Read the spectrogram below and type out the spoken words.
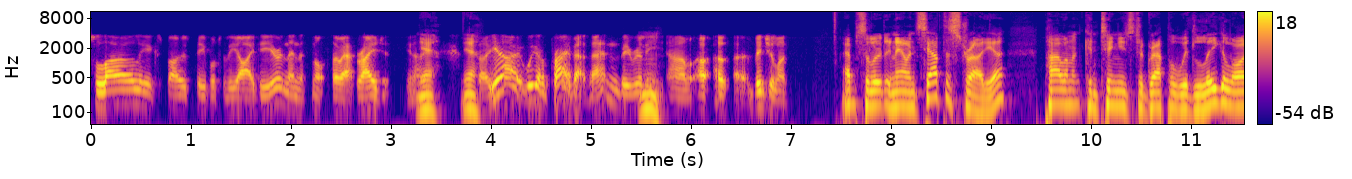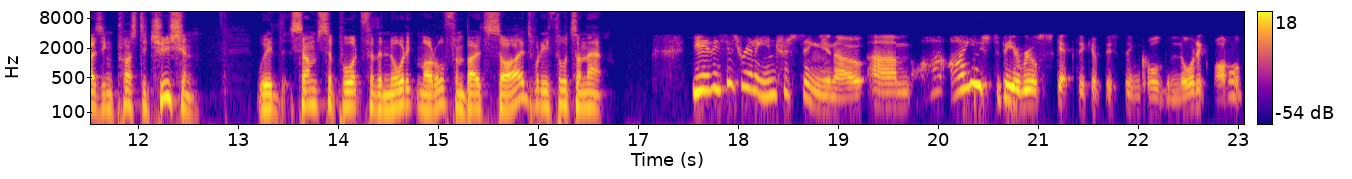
slowly expose people to the idea, and then it's not so outrageous. You know? Yeah, yeah. So you know, we've got to pray about that and be really mm. um, uh, uh, uh, vigilant. Absolutely. Now, in South Australia, Parliament continues to grapple with legalising prostitution with some support for the Nordic model from both sides. What are your thoughts on that? Yeah, this is really interesting. You know, um, I, used to be a real skeptic of this thing called the Nordic model,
